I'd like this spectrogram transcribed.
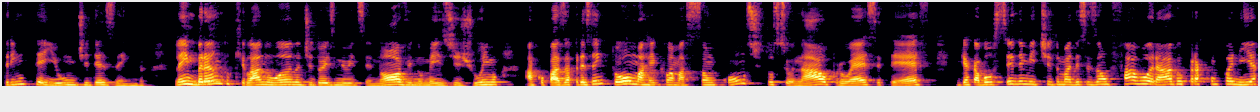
31 de dezembro. Lembrando que lá no ano de 2019, no mês de junho, a Copasa apresentou apresentou uma reclamação constitucional para o STF, em que acabou sendo emitida uma decisão favorável para a companhia,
